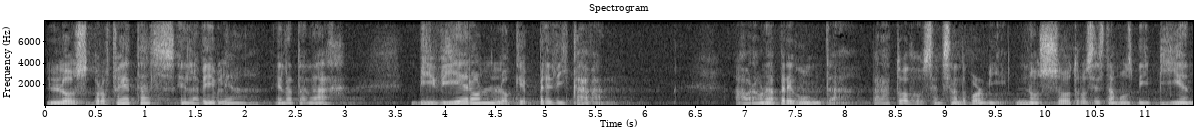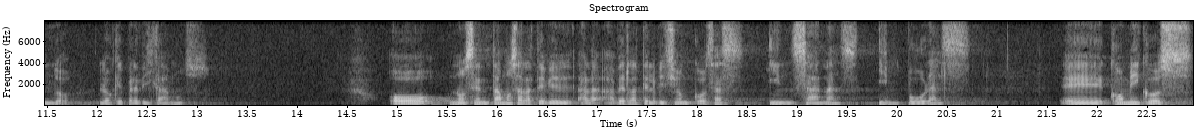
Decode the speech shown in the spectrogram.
Los profetas en la Biblia, en la Tanaj, vivieron lo que predicaban. Ahora, una pregunta para todos, empezando por mí. ¿Nosotros estamos viviendo lo que predicamos? o nos sentamos a, ver la televisión cosas insanas, impuras, eh, cómicos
